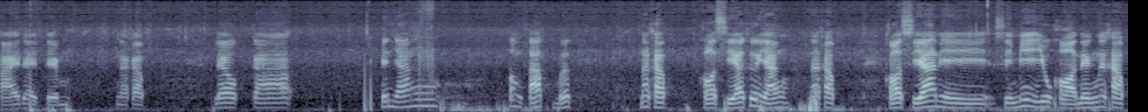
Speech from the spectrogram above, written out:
ขายได้เต็มนะครับ แล้วกาเป็นยังต้องตัดเบิดนะครับขอเสียคือยังนะครับขอเสียนี่ซิมี่อยู่ขอหนึ่งนะครับ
